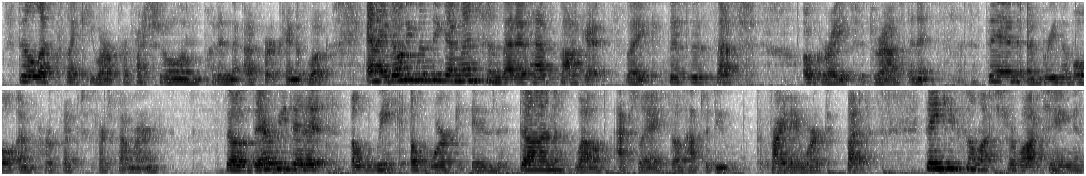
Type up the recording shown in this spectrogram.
still looks like you are professional and put in the effort kind of look. And I don't even think I mentioned that it has pockets. Like this is such a great dress and it's thin and breathable and perfect for summer. So there we did it. A week of work is done. Well, actually I still have to do the Friday work, but thank you so much for watching.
